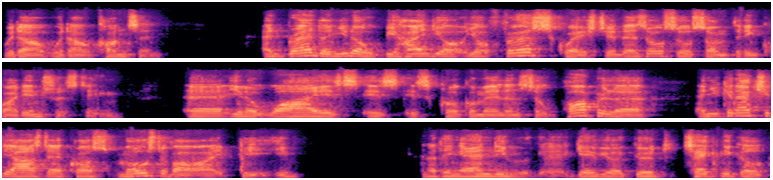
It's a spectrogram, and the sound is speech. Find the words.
with our, with our content. And Brandon, you know, behind your your first question, there's also something quite interesting. Uh, you know, why is is is CoComelon so popular? And you can actually ask that across most of our IP. And I think Andy uh, gave you a good technical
